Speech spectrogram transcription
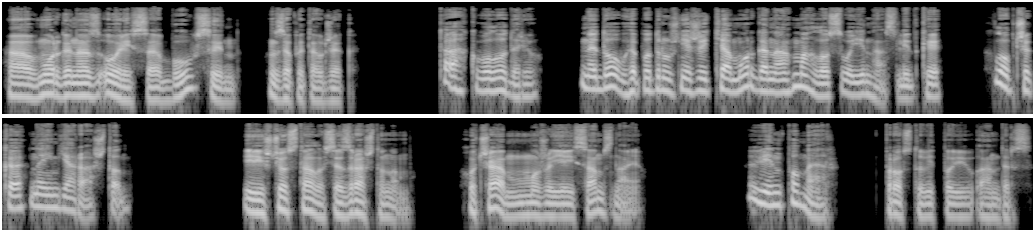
А в Моргана з Оріса був син? запитав Джек. Так, володарю. Недовге подружнє життя Моргана мало свої наслідки хлопчика на ім'я Раштон. І що сталося з Раштоном? Хоча, може, я й сам знаю. Він помер, просто відповів Андерс.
